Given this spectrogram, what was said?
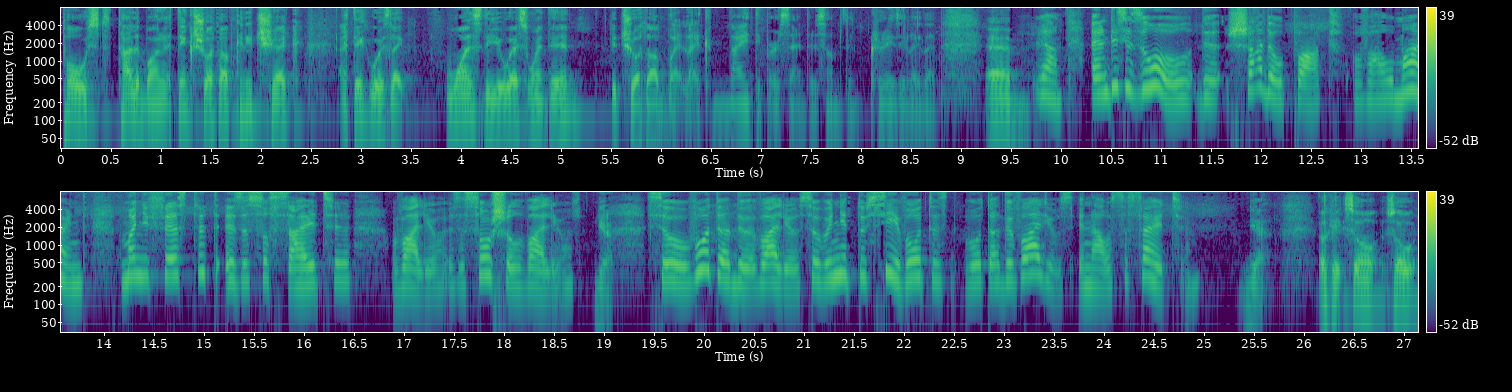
post Taliban, I think shot up. Can you check? I think it was like once the US went in, it shot up by like 90% or something crazy like that. Um, Yeah, and this is all the shadow part of our mind manifested as a society value, as a social value. Yeah. So what are the values? So we need to see what is what are the values in our society. yeah. Okay, so so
